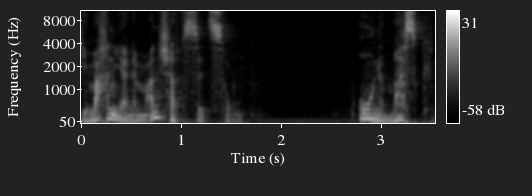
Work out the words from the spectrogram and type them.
die machen ja eine Mannschaftssitzung. Ohne Masken.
